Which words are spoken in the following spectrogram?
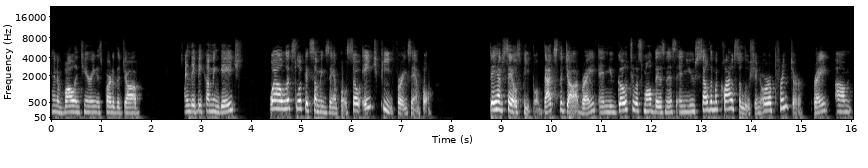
kind of volunteering as part of the job and they become engaged. Well, let's look at some examples. So, HP, for example they have salespeople. That's the job, right? And you go to a small business and you sell them a cloud solution or a printer, right? Um,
